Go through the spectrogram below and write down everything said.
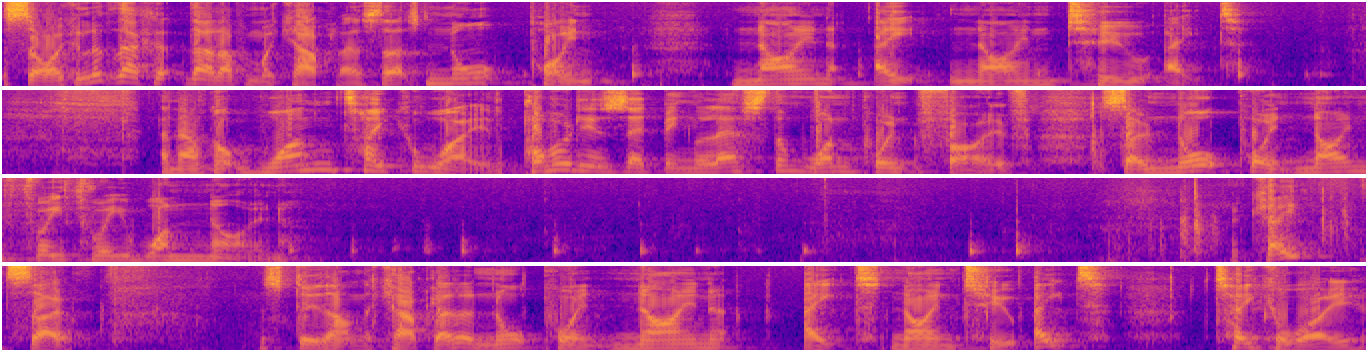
So I can look that, that up on my calculator. So that's 0.98928. And I've got one takeaway. The probability of z being less than 1.5. So 0.93319. Okay, so let's do that on the calculator. 0.98928 take away,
